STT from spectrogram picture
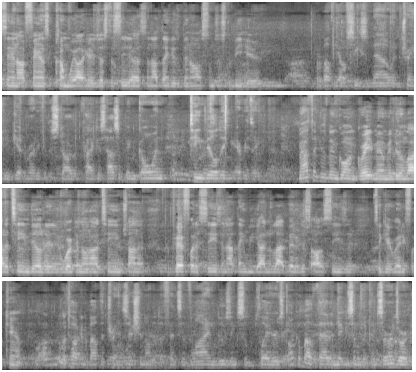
seeing our fans come way out here just to see us, and I think it's been awesome just to be here. What about the off season now and training, getting ready for the start of practice? How's it been going? Team building, everything. Man, I think it's been going great, man. We've been doing a lot of team building and working on our team, trying to prepare for the season. I think we've gotten a lot better this off season to get ready for camp. People are talking about the transition on the defensive line, losing some players. Talk about that and maybe some of the concerns, or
